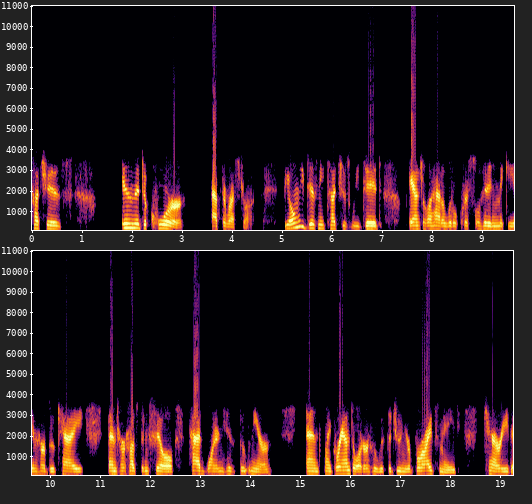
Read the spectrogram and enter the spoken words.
touches in the decor at the restaurant. The only Disney touches we did, Angela had a little crystal hidden Mickey in her bouquet, and her husband Phil had one in his boutonniere. And my granddaughter, who was the junior bridesmaid, carried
